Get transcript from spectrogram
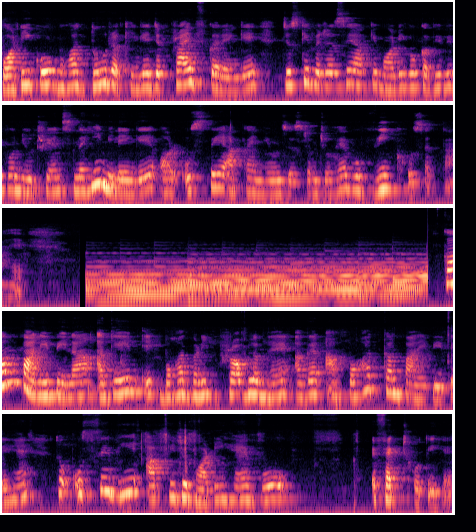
बॉडी को बहुत दूर रखेंगे डिप्राइव करेंगे, जिसकी वजह से आपकी बॉडी को कभी भी वो न्यूट्रिएंट्स नहीं मिलेंगे, और उससे आपका इम्यून सिस्टम जो है, वो वीक हो सकता है। कम पानी पीना अगेन एक बहुत बड़ी प्रॉब्लम है। अगर आप बहुत कम पानी पीते हैं तो उससे भी आपकी जो बॉडी है, वो इफ़ेक्ट होती है।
